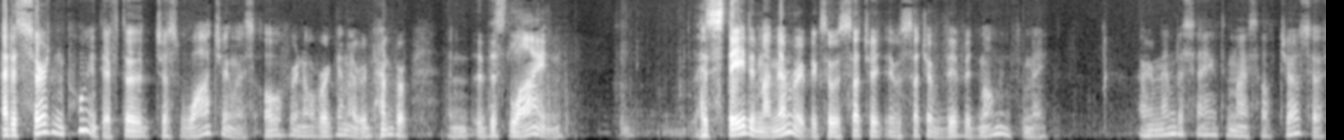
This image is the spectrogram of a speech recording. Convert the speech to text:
At a certain point, after just watching this over and over again, I remember and this line has stayed in my memory because it was such a it was such a vivid moment for me. I remember saying to myself, Joseph,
